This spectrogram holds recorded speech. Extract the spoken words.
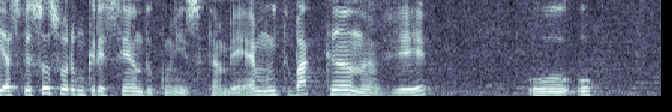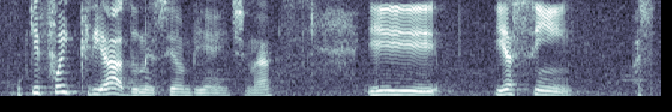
e, as pessoas foram crescendo com isso também. É muito bacana ver o, o, o que foi criado nesse ambiente, né? E, e assim, as,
